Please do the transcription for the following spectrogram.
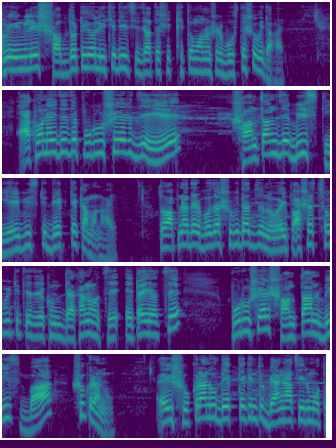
আমি ইংলিশ শব্দটিও লিখে দিয়েছি যাতে শিক্ষিত মানুষের বুঝতে সুবিধা হয়। এখন এই যে যে পুরুষের যে সন্তান যে বীজটি এই বীজটি দেখতে কেমন হয়? তো আপনাদের বোঝার সুবিধার জন্য এই পাশের ছবিটিতে যখন দেখানো হচ্ছে এটাই হচ্ছে পুরুষের সন্তান বীজ বা শুক্রাণু। এই শুক্রাণু দেখতে কিন্তু ব্যাঙাচির মতো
